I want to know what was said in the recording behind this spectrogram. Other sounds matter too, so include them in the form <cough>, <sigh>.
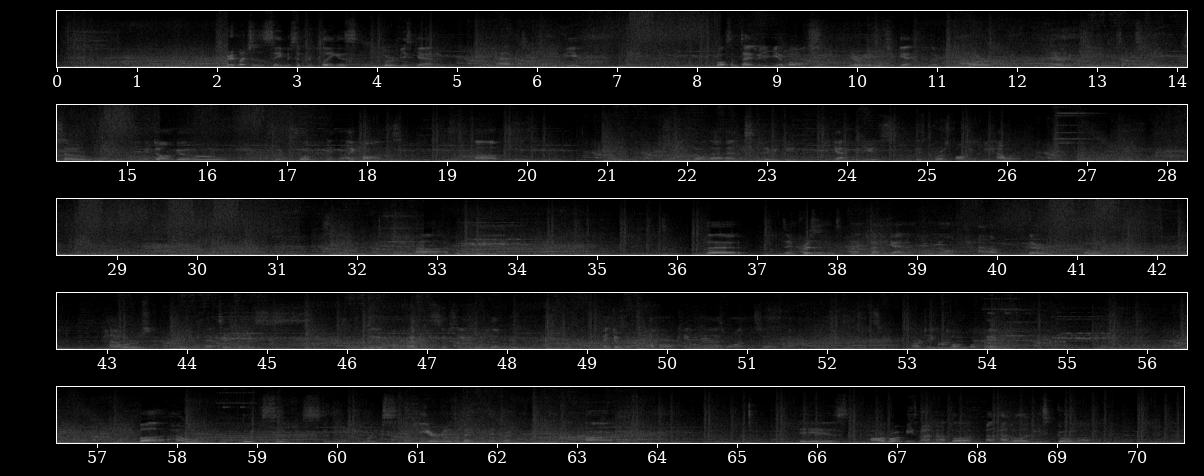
Pretty much is the same except you're playing as Kirby's Ganon, and you beat. Well, sometimes when you beat a boss, you're able to get their power, and they're able to use it. So Dodongo would up in icons, um, all that, and they would use, Ganon would use his corresponding power.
